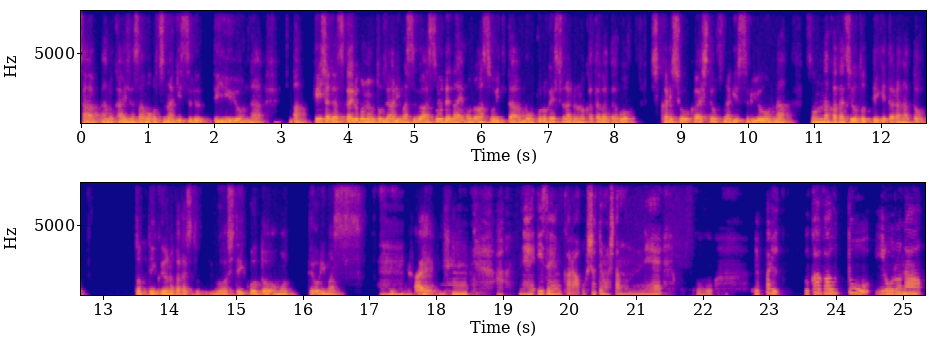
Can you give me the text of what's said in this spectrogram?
さあの会社さんをおつなぎするっていうような、まあ、弊社で扱えるものも当然ありますが、そうでないものはそういったもうプロフェッショナルの方々をしっかり紹介しておつなぎするような、そんな形をとっていけたらなと、取っていくような形をしていこうと思っております。はい。あ、ね、以前からおっしゃってましたもんね。こうやっぱり伺うと、いろいろな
